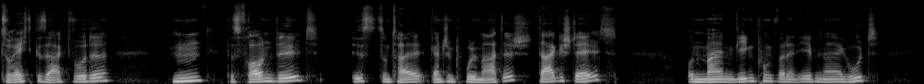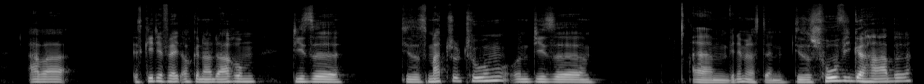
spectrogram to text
zu Recht gesagt wurde, hm, das Frauenbild ist zum Teil ganz schön problematisch dargestellt. Und mein Gegenpunkt war dann eben, naja gut, aber es geht ja vielleicht auch genau darum, diese, dieses Machotum und diese, ähm, wie nennen wir das denn, dieses Show-Gehabe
